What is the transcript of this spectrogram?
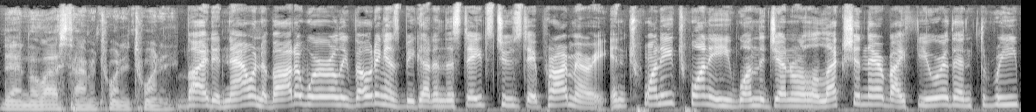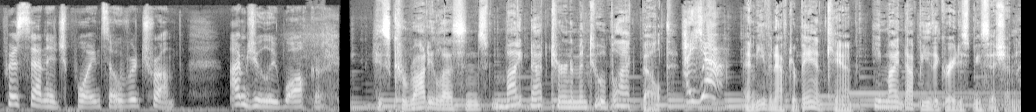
than the last time in 2020. Biden now in Nevada, where early voting has begun in the state's Tuesday primary. In 2020, he won the general election there by fewer than three percentage points over Trump. I'm Julie Walker. His karate lessons might not turn him into a black belt. Hiya! And even after band camp, he might not be the greatest musician.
